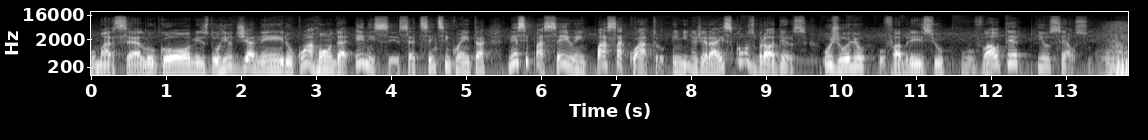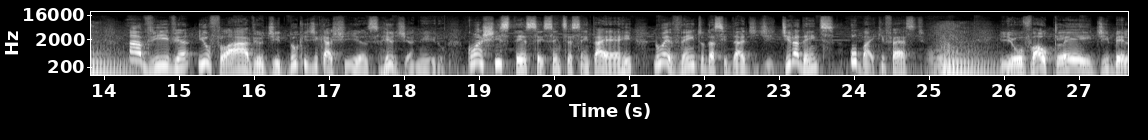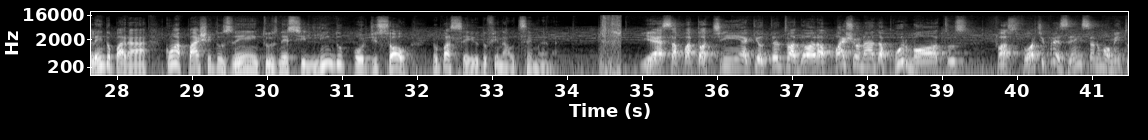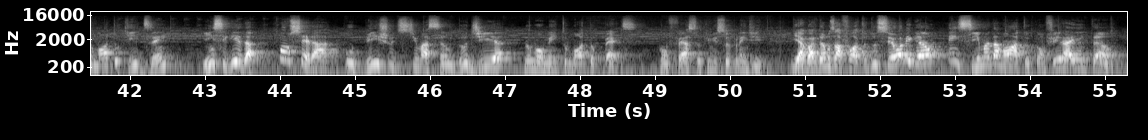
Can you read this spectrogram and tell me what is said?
O Marcelo Gomes, do Rio de Janeiro, com a Honda NC 750, nesse passeio em Passa Quatro, em Minas Gerais, com os brothers, o Júlio, o Fabrício, o Walter e o Celso a Vivian e o Flávio de Duque de Caxias, Rio de Janeiro, com a XT660R no evento da cidade de Tiradentes, o Bike Fest. E o Valclay de Belém do Pará com a Apache 200 nesse lindo pôr de sol no passeio do final de semana. E essa patotinha que eu tanto adoro, apaixonada por motos, faz forte presença no Momento Moto Kids, hein? E em seguida, qual será o bicho de estimação do dia no momento Moto Pets? Confesso que me surpreendi. E aguardamos a foto do seu amigão em cima da moto. Confira aí então.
